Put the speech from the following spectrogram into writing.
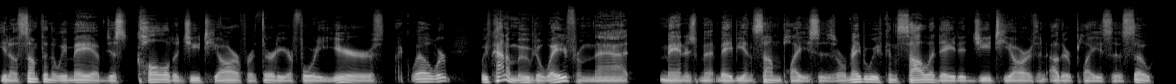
you know, something that we may have just called a GTR for 30 or 40 years, like, well, we're, we've kind of moved away from that management maybe in some places, or maybe we've consolidated GTRs in other places. So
